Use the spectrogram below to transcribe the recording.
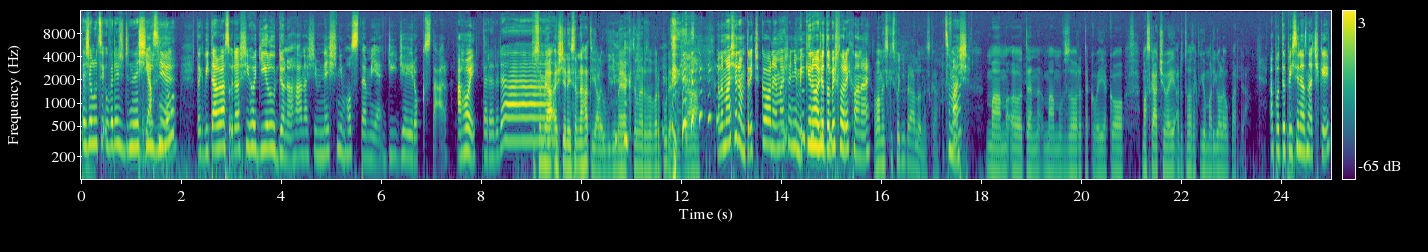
Takže Luci, uvedeš dnešní Jasně. díl? Tak vítáme vás u dalšího dílu Donaha. Naším dnešním hostem je DJ Rockstar. Ahoj. Tadadada. To jsem já a ještě nejsem nahatý, ale uvidíme, jak ten rozhovor půjde. Možná. Ale máš jenom tričko, nemáš ani mikinu, že to by šlo rychle, ne? A mám hezký spodní prádlo dneska. A co máš? Mám uh, ten, mám vzor takový jako maskáčový a do toho takového malého leoparda. A potepíš si na značky?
